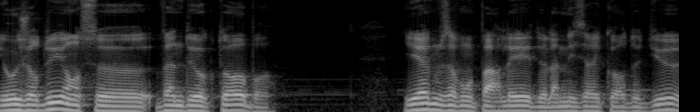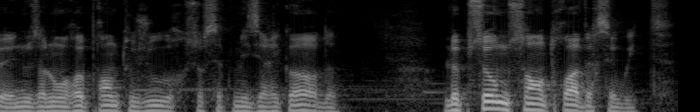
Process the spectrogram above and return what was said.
Et aujourd'hui, en ce 22 octobre, Hier, nous avons parlé de la miséricorde de Dieu et nous allons reprendre toujours sur cette miséricorde le psaume 103, verset 8.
